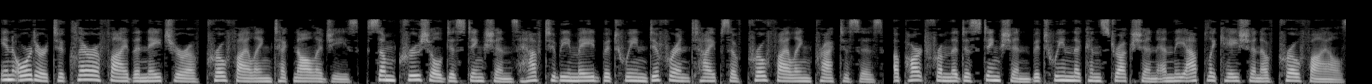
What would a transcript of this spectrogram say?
In order to clarify the nature of profiling technologies, some crucial distinctions have to be made between different types of profiling practices, apart from the distinction between the construction and the application of profiles.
